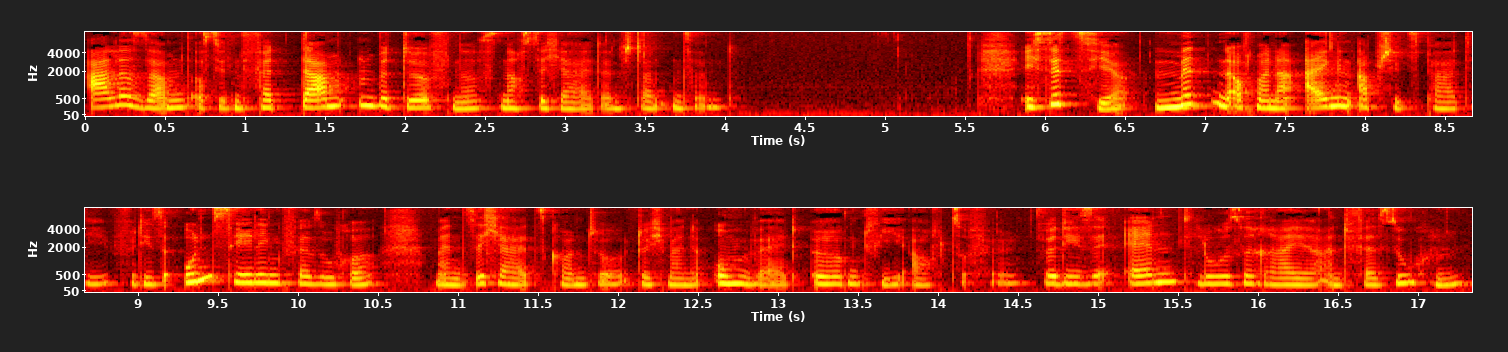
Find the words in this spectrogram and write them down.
allesamt aus diesem verdammten Bedürfnis nach Sicherheit entstanden sind. Ich sitze hier mitten auf meiner eigenen Abschiedsparty für diese unzähligen Versuche, mein Sicherheitskonto durch meine Umwelt irgendwie aufzufüllen. Für diese endlose Reihe an Versuchen,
